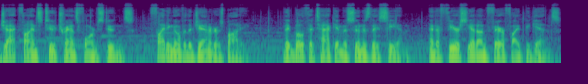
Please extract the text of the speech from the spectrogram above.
Jack finds two transformed students, fighting over the janitor's body. They both attack him as soon as they see him, and a fierce yet unfair fight begins.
